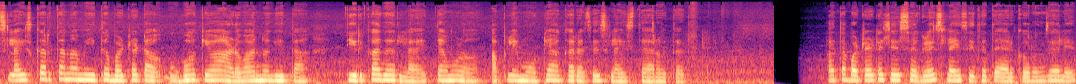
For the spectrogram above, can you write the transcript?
स्लाईस करताना मी इथं बटाटा उभा किंवा आडवा न घेता तिरका धरला आहे त्यामुळं आपले मोठ्या आकाराचे स्लाईस तयार होतात. आता बटाट्याचे सगळे स्लाईस इथं तयार करून झालेत.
